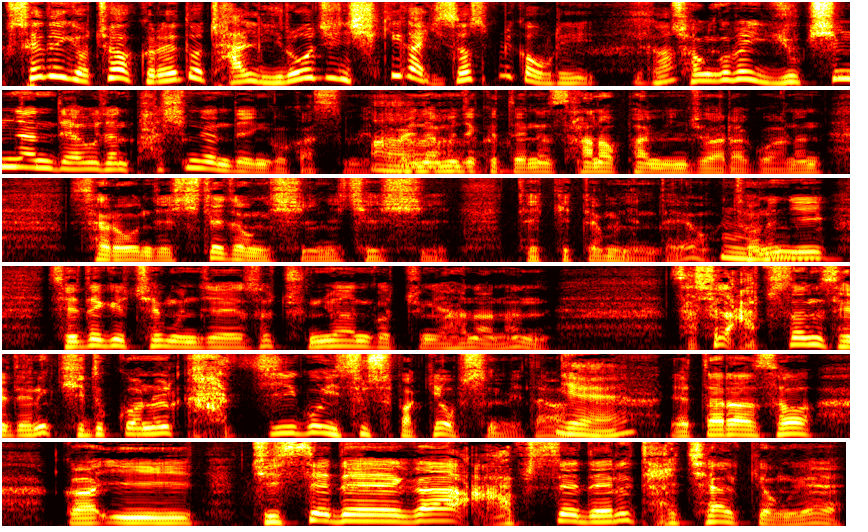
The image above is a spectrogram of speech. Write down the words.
세대 교체가 그래도 잘 이루어진 시기가 있었습니까, 우리가? 1960년대하고 전 80년대인 것 같습니다. 아. 왜냐하면 이제 그때는 산업화 민주화라고 하는 새로운 이제 시대 정신이 제시됐기 때문인데요. 음. 저는 이 세대 교체 문제에서 중요한 것 중에 하나는 사실 앞선 세대는 기득권을 가지고 있을 수밖에 없습니다. 예. 에 따라서 그러니까 이 뒷세대가 앞세대를 대체할 경우에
